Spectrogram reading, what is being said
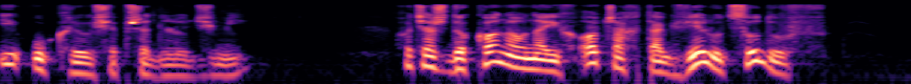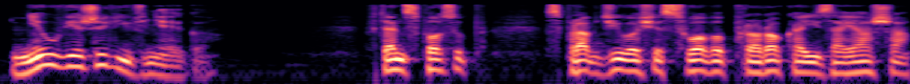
i ukrył się przed ludźmi. Chociaż dokonał na ich oczach tak wielu cudów, nie uwierzyli w Niego. W ten sposób sprawdziło się słowo proroka Izajasza.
